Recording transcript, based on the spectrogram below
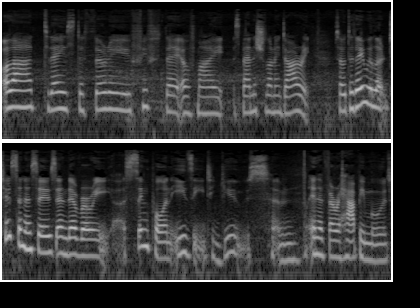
Hola, today is the 35th day of my Spanish learning diary. So today we learned two sentences and they're very uh, simple and easy to use. Um, in a very happy mood.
